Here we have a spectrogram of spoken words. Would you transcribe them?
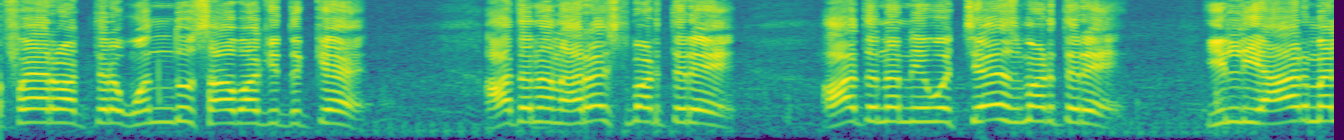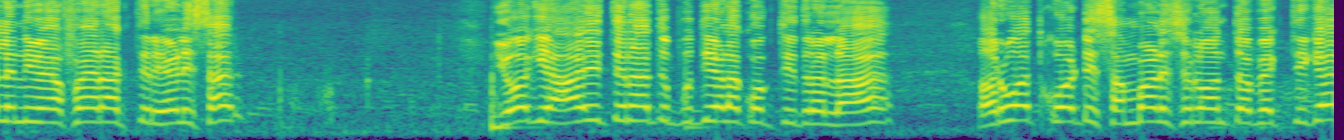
ಎಫ್ ಐ ಆರ್ ಆಗ್ತಾರೆ ಒಂದು ಸಾವಾಗಿದ್ದಕ್ಕೆ ಆತನನ್ನು ಅರೆಸ್ಟ್ ಮಾಡ್ತೀರಿ ಆತನ ನೀವು ಚೇಸ್ ಮಾಡ್ತೀರಿ ಇಲ್ಲಿ ಯಾರ ಮೇಲೆ ನೀವು ಎಫ್ ಐ ಆರ್ ಆಗ್ತೀರಿ ಹೇಳಿ ಸರ್ ಯೋಗಿ ಆದಿತ್ಯನಾಥ್ ಬುದ್ಧಿ ಹೇಳಕ್ಕೆ ಹೋಗ್ತಿದ್ರಲ್ಲ ಅರವತ್ತು ಕೋಟಿ ಸಂಭಾಳಿಸಿರುವಂಥ ವ್ಯಕ್ತಿಗೆ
